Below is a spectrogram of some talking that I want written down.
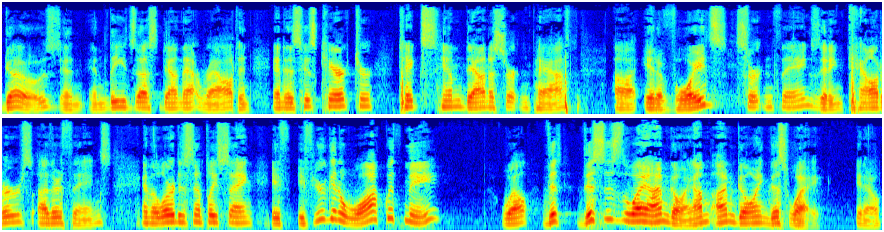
goes and, and leads us down that route. And, and as his character takes him down a certain path, uh, it avoids certain things, it encounters other things. And the Lord is simply saying, if, if you're going to walk with me, well, this, this is the way I'm going. I'm, I'm going this way, you know.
